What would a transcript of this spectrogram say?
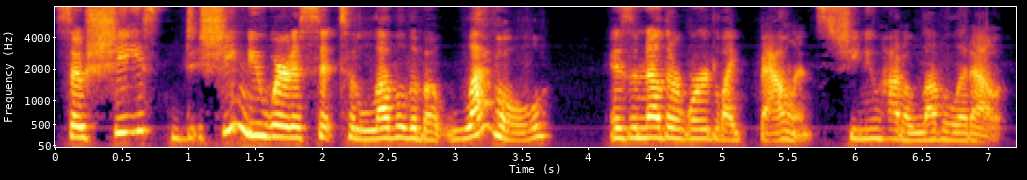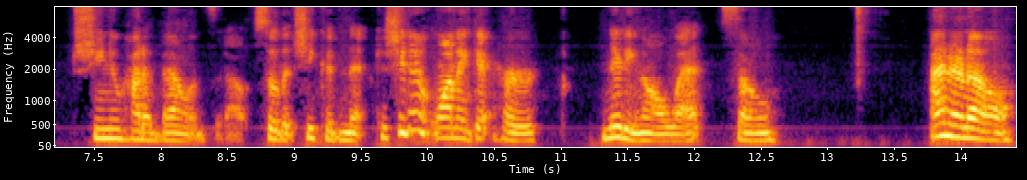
So she, she knew where to sit to level the boat. Level is another word like balance. She knew how to level it out. She knew how to balance it out so that she could knit because she didn't want to get her knitting all wet. So I don't know.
